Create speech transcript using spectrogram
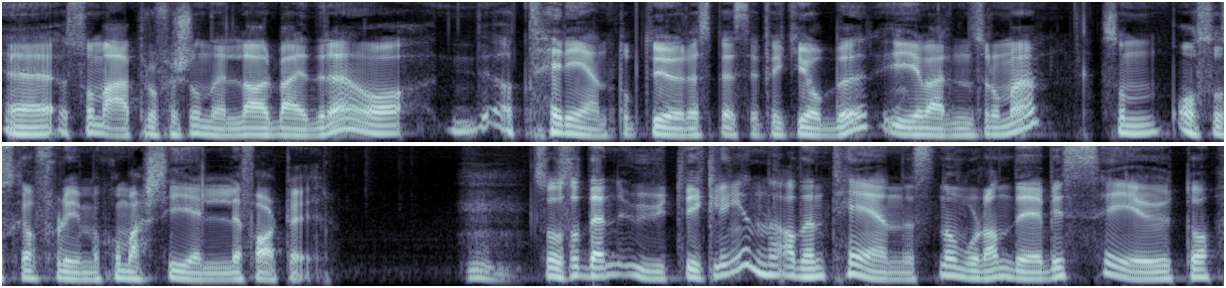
eh, som er profesjonelle arbeidere og har trent opp til å gjøre spesifikke jobber i verdensrommet, som også skal fly med kommersielle fartøyer. Så, så den utviklingen av den tjenesten og hvordan det vil se ut, og,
